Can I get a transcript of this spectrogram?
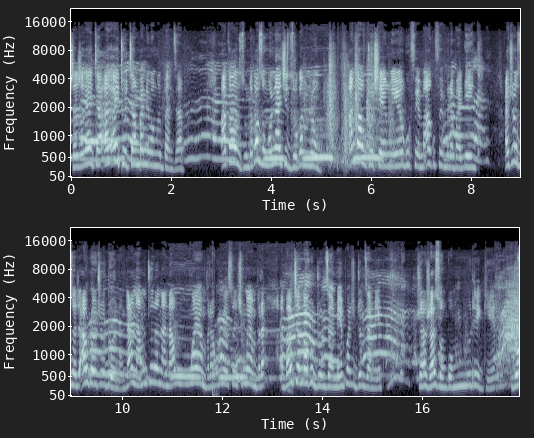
zvazvakaita aitotamba nevamwe panze apa. Akazo ndakazongoona achidzoka munomo anga akutoshaya mweya wekufema akufemera padenga achitorodza kuti auda kutodonha ndanhamutora nanhamwaya mvura kumeso nchimwaya mvura abva kutanga kudhonza mhepo achidhonza mhepo. Zvazvazongomuregera ndo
